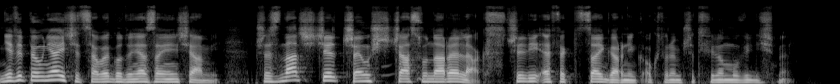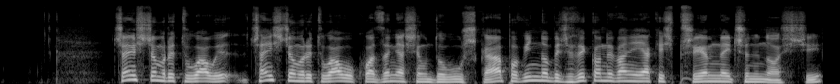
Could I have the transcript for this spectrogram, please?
Nie wypełniajcie całego dnia zajęciami. Przeznaczcie część czasu na relaks, czyli efekt Zeigarnik, o którym przed chwilą mówiliśmy. Częścią, rytuały, częścią rytuału kładzenia się do łóżka powinno być wykonywanie jakiejś przyjemnej czynności,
